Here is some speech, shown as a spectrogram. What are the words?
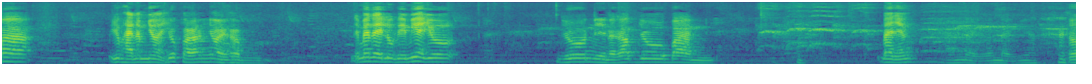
มาอยู่ผาน้ำย่อยยุคผาน้ำย่อยครับได้มาได้ลูกได้เมียอยู่อยู่นี่นะครับอยู่บ้าน บ้านหยังวันไหนวันไหนเนี่ยโอ้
